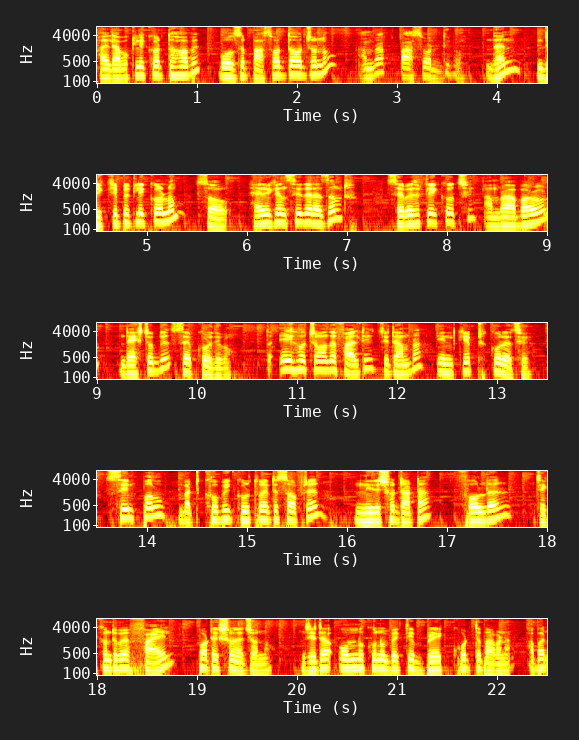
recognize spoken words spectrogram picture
ফাইল ডাবল ক্লিক করতে হবে। বলছে পাসওয়ার্ড দেওয়ার জন্য। আমরা পাসওয়ার্ড দিব। দেন ডিক্রিপে ক্লিক করলাম so here you can see the result সেভেসে ক্লিক করছি, আমরা আবারও ডেস্কটপ দিয়ে সেভ করে দেবো। তো এই হচ্ছে আমাদের ফাইলটি, যেটা আমরা ইনক্রিপ্ট করেছি। সিম্পল বাট খুবই গুরুত্বপূর্ণ একটি সফটওয়্যার নিজস্ব ডাটা ফোল্ডার যে কোনো টাইপের ফাইল প্রোটেকশনের জন্য। যেটা অন্য কোনো ব্যক্তি ব্রেক করতে পারবে না। আবার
